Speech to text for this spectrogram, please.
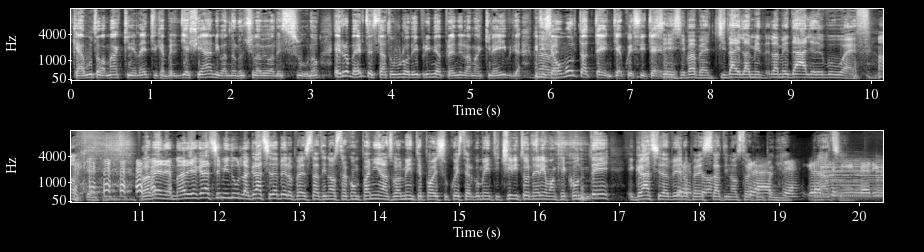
che ha avuto la macchina elettrica per dieci anni quando non ce l'aveva nessuno e Roberto è stato uno dei primi a prendere la macchina ibrida, quindi Vabbè. siamo molto attenti a questi temi. Sì, sì, vabbè, ci dai la, med- la medaglia del WWF. Ok. Va bene, Maria Grazia Midulla, grazie davvero per essere stata in nostra compagnia. Naturalmente poi su questi argomenti ci ritorneremo anche con te e grazie davvero per Certo. essere stata in nostra grazie, compagnia. Grazie, mille, arrivederci.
